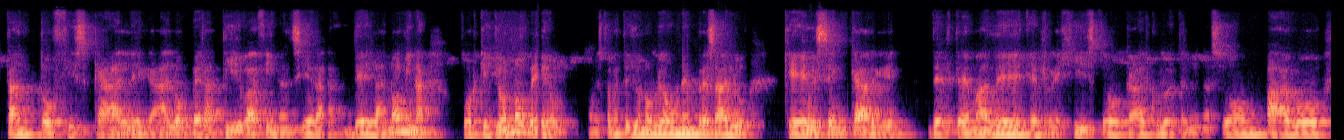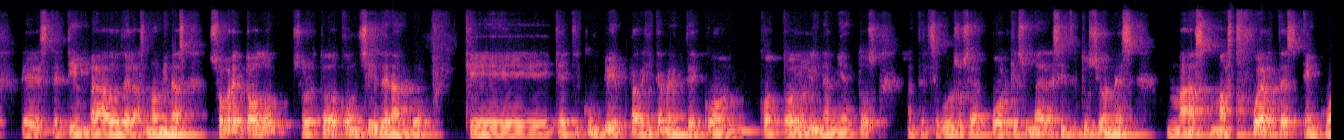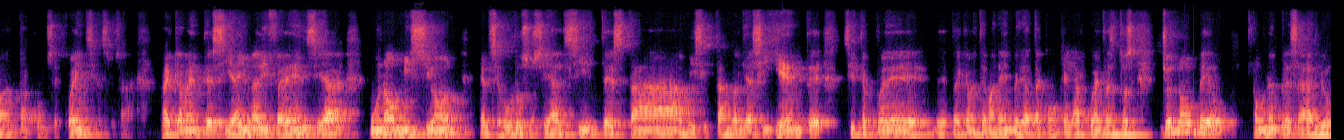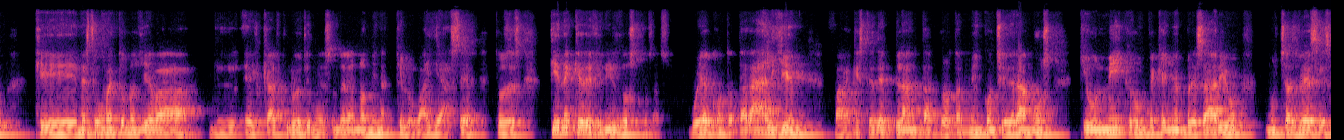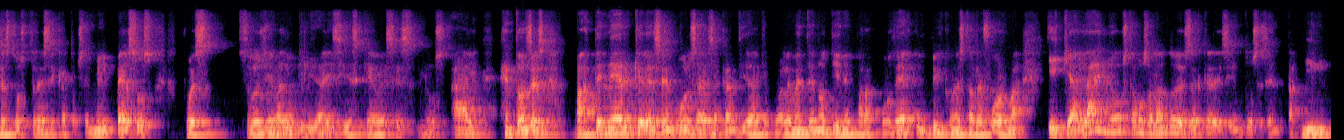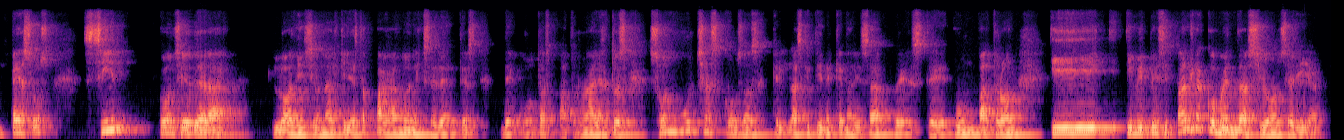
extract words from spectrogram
tanto fiscal, legal, operativa, financiera de la nómina, porque yo no veo, honestamente yo no veo a un empresario que él se encargue del tema del el registro, cálculo, determinación, pago, este timbrado de las nóminas, sobre todo, sobre todo considerando que, hay que cumplir prácticamente con, con, todos los lineamientos ante el Seguro Social porque es una de las instituciones más, más fuertes en cuanto a consecuencias. O sea, prácticamente si hay una diferencia, una omisión, el Seguro Social sí te está visitando al día siguiente, sí te puede de, prácticamente de manera inmediata congelar cuentas. Entonces, yo no veo a un empresario que en este momento no lleva el, cálculo de determinación de la nómina que lo vaya a hacer. Entonces, tiene que definir dos cosas. Voy a contratar a alguien para que esté de planta, pero también consideramos que un micro, un pequeño empresario, muchas veces estos 13, 14 mil pesos, pues se los lleva de utilidad y si es que a veces los hay. Entonces va a tener que desembolsar esa cantidad que probablemente no tiene para poder cumplir con esta reforma y que al año estamos hablando de cerca de 160 mil pesos sin considerar lo adicional que ya está pagando en excedentes de cuotas patronales. Entonces, son muchas cosas las que tiene que analizar este, un patrón. Y, y mi principal recomendación sería,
